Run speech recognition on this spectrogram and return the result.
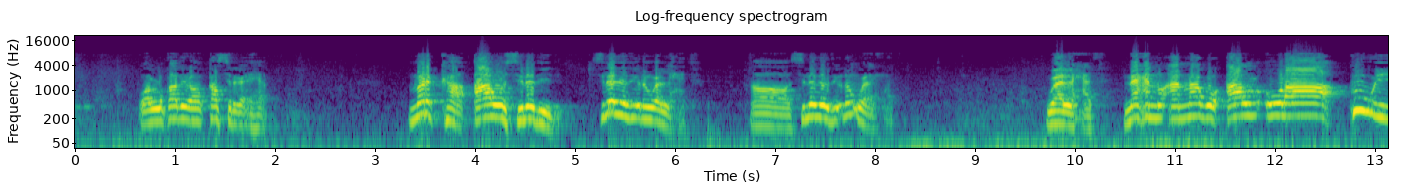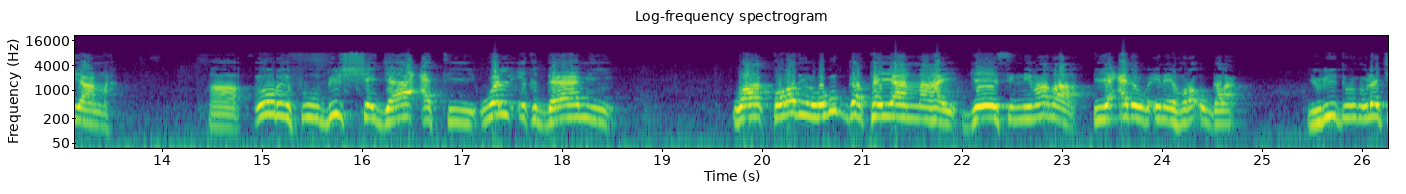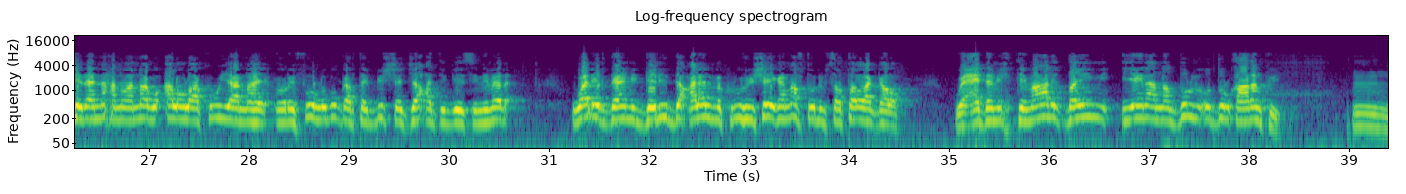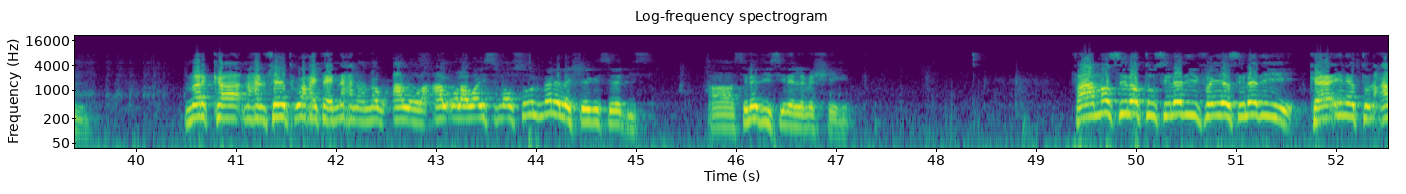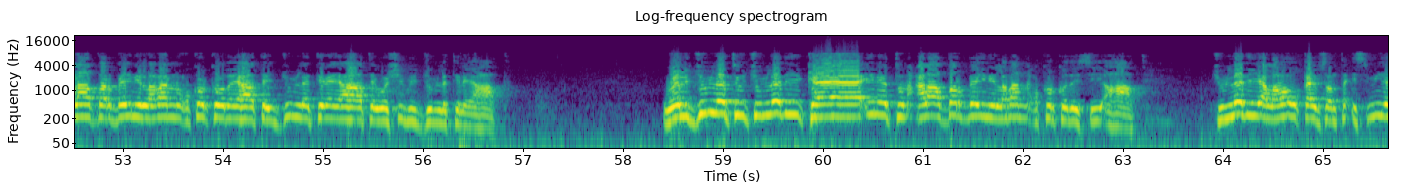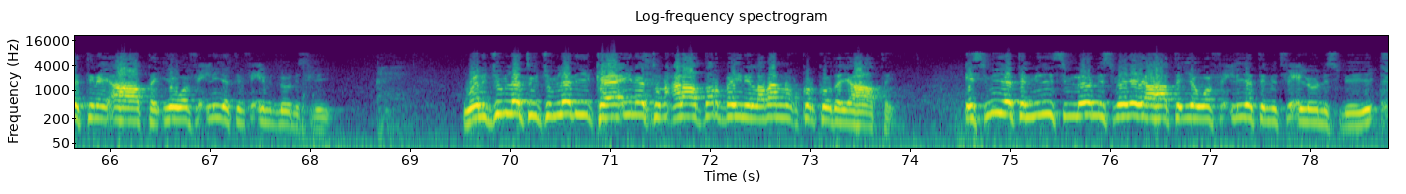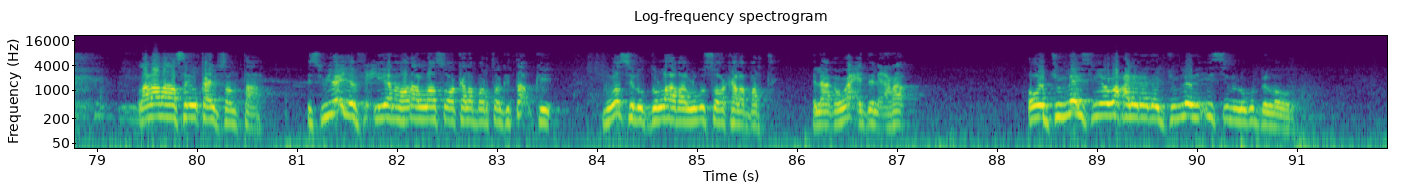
waa luqadii oon qasriga aheed marka aawa siladeedii siladeedii dhan waa la xadf siladeedii o dhan waa la xadf waa la xadf naxnu annagu al ulaa kuwiyaana curifuu bishajaacati waaliqdaami waa qoladii lagu gartayaan nahay geesinimada iyo cadowga inay hore u galaan yuriidu wuxuu la jeedaa naxnu annagu al ulaa kuwiyaan nahay curifuu lagu gartay bishajaacati geesinimada waaliqdaami gelidda cala almakruuhi shayga naftu dhibsato la galo wa cadami ixtimaali daymi iyo inaanan dulmi u dul qaadan kuy marka maxalushaahidku waxay tahay naxnu anagu alula. Alula waa ism mawsuul mana la sheegin siladiisi siladiisiina lama sheegin. Fa ama silatu siladii fa hiya siladii kaa-inatun calaa darbayni laba nuc korkooday ahaatay jumlatin ay ahaatay wa shibi jumlatin ay ahaatay. Waljumlatu jumladii kaa-inatun calaa darbayni laba nuc korkooday sii ahaatay. Jumladiiya laba u qaybsanta ismiyatin ay ahaatay iyo wa ficliyatin ficil mid loo nisbeeyey waljumlatu jumladii kaa-inatun calaa darbayni laba nuc korkooday ahaatay. Ismiyatan mid ism loo nisbeeyey ahaatay iyo wa ficliyatan mid ficil loo nisbeeyey. Labadaasay u qaybsantaa. Ismiye iyo ficliyana hore loo soo kala barto kitaabkii muwasilu dulaabaa lagu soo kala bartay ilaa qawaacid alcraab oo jumlo ismiya waxaa la yhahdaa jumladii ism lagu bilowdo.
